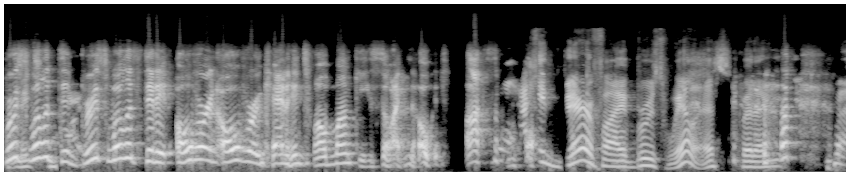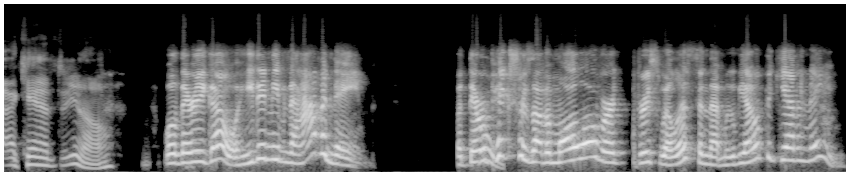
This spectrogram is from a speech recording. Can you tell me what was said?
Bruce Willis did Bruce Willis did it over and over again in 12 Monkeys, so I know it's possible. I can verify Bruce Willis, but I, I can't. You know, Well, there you go. He didn't even have a name. But there were Oh. pictures of him all over Bruce Willis in that movie. I don't think he had a name.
